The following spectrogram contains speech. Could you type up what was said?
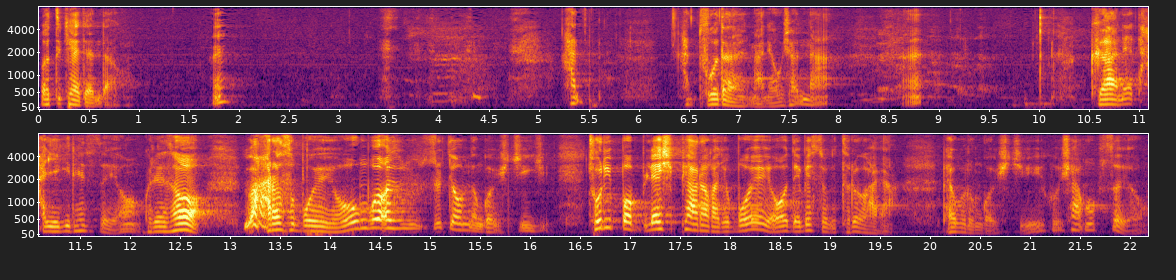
어떻게 해야 된다고? 에? 한, 한 두어 달 만에 오셨나? 에? 그 안에 다 얘기를 했어요. 그래서 이거 알아서 뭐예요? 뭐 쓸데없는 것이지. 조리법 레시피 알아가지고 뭐예요? 내 뱃속에 들어가야. 배부른 것이지 그것이 없어요.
